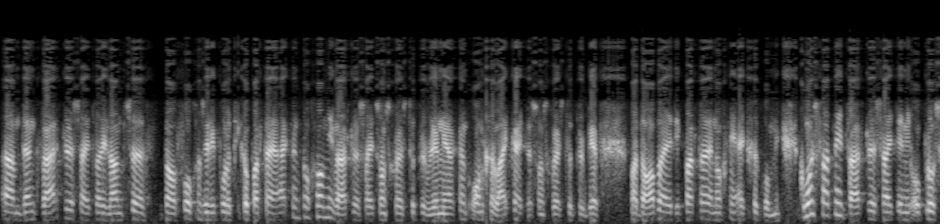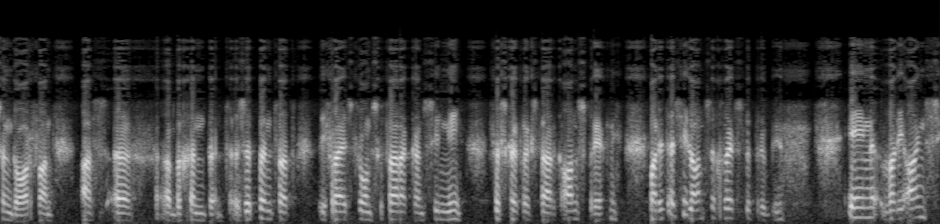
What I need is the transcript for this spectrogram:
um dink werkloosheid wat die land se wel volgens hierdie politieke partye ek dink nogal nie werkloosheid is ons grootste probleem nie. Ek dink ongelykheid is ons grootste probleem maar daarbey het die partye nog nie uitgekom nie. Kom ons vat net werkloosheid en die oplossing daarvan as 'n 'n beginpunt. Is 'n punt wat die Vryheidsfront sover ek kan sien nie verskriklik sterk aanspreek nie maar dit is die land se grootste probleem. En wat die ANC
